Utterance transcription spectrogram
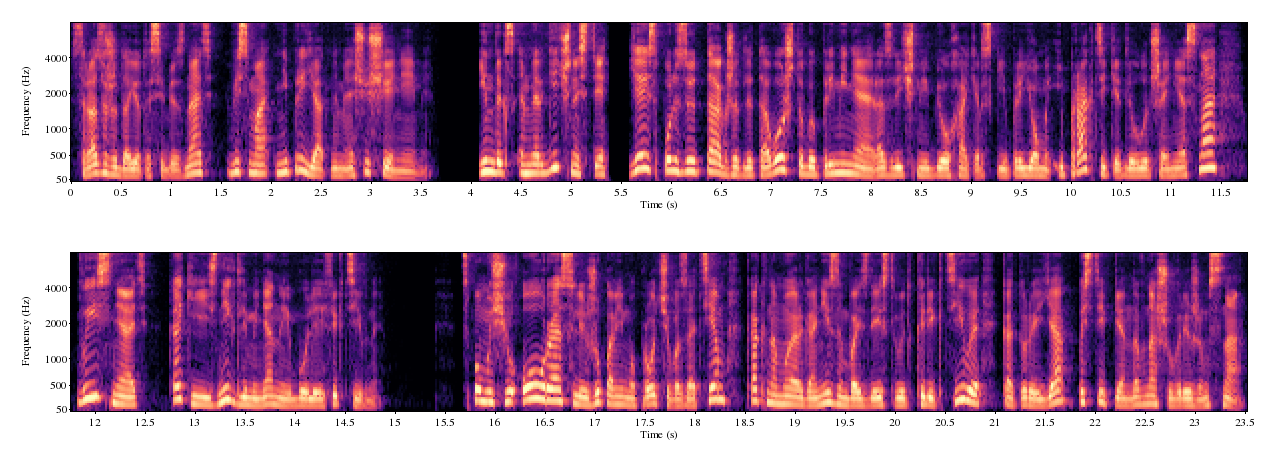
сразу же дает о себе знать весьма неприятными ощущениями. Индекс энергичности я использую также для того, чтобы, применяя различные биохакерские приемы и практики для улучшения сна, выяснять, какие из них для меня наиболее эффективны. С помощью Оура слежу, помимо прочего, за тем, как на мой организм воздействуют коррективы, которые я постепенно вношу в режим сна.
